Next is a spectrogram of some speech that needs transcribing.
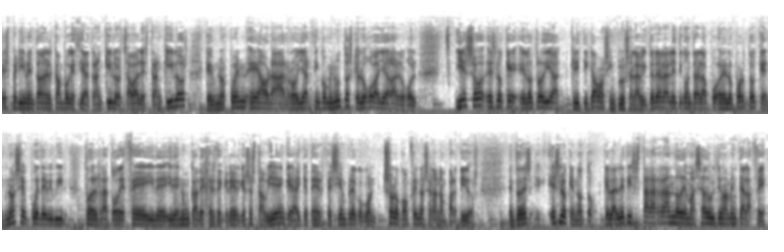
experimentado en el campo que decía tranquilos chavales tranquilos que nos pueden eh, ahora arrollar cinco minutos que luego va a llegar el gol Y eso es lo que el otro día criticamos incluso en la victoria del Atlético contra el, Apo- el Oporto, que no se puede vivir todo el rato de fe y de, y de nunca dejes de creer, que eso está bien, que hay que tener fe siempre, que con, solo con fe no se ganan partidos. Entonces, es lo que noto, que el Atleti se está agarrando demasiado últimamente a la fe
